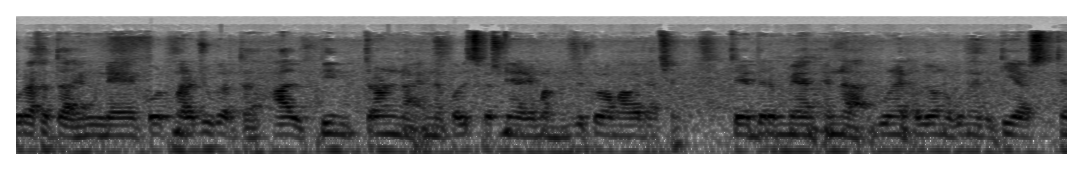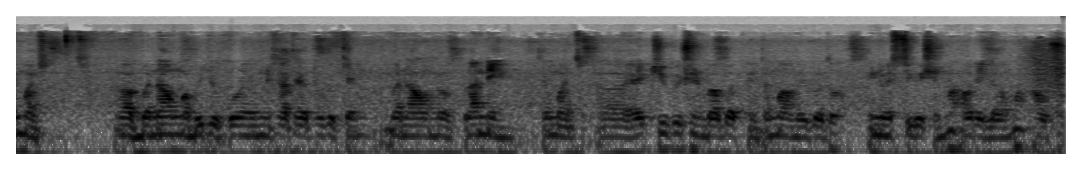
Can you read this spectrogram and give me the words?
પૂરા થતાં એમને કોર્ટમાં રજૂ કરતા હાલ દિન ત્રણના એમને પોલીસ કસ્ટડીના રિમાન્ડ મંજૂર કરવામાં આવેલા છે. તે દરમિયાન એમના ગુને અગાઉનો ગુનાહિત ઇતિહાસ તેમજ બનાવમાં બીજું કોણ એમની સાથે હતું કે કેમ બનાવનો પ્લાનિંગ તેમજ એક્ઝિક્યુશન બાબતની તમામ વિગતો ઇન્વેસ્ટિગેશનમાં આવરી લેવામાં આવશે.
